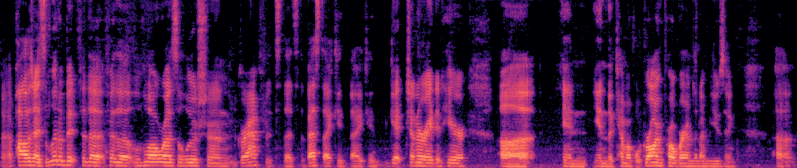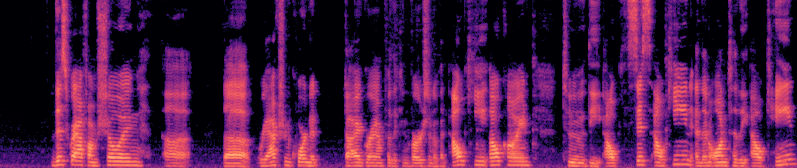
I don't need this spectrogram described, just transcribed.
I apologize a little bit for the for the low resolution graph. It's that's the best I could I could get generated here uh, in in the chemical drawing program that I'm using. Uh, this graph I'm showing uh, the reaction coordinate diagram for the conversion of an alkene alkyne to the al cis alkene and then on to the alkane.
